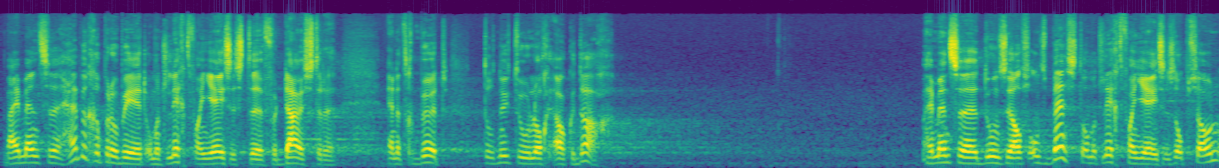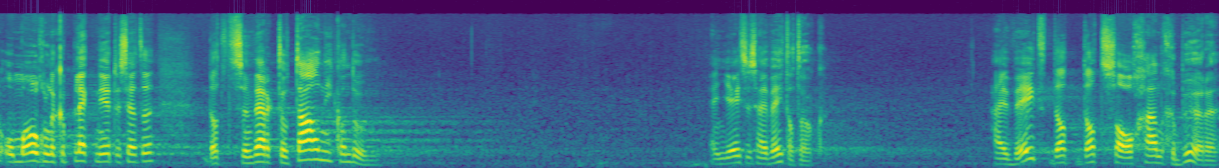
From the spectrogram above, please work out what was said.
Wij mensen hebben geprobeerd om het licht van Jezus te verduisteren. En het gebeurt tot nu toe nog elke dag. Wij mensen doen zelfs ons best om het licht van Jezus op zo'n onmogelijke plek neer te zetten dat het zijn werk totaal niet kan doen. En Jezus, hij weet dat ook. Hij weet dat dat zal gaan gebeuren.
